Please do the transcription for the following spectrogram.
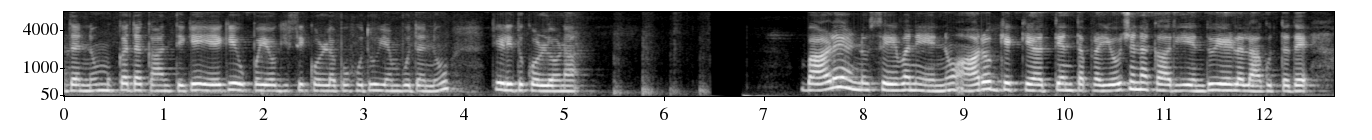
ಅದನ್ನು ಮುಖದ ಕಾಂತಿಗೆ ಹೇಗೆ ಉಪಯೋಗಿಸಿಕೊಳ್ಳಬಹುದು ಎಂಬುದನ್ನು ತಿಳಿದುಕೊಳ್ಳೋಣ. ಬಾಳೆಹಣ್ಣು ಸೇವನೆಯನ್ನು ಆರೋಗ್ಯಕ್ಕೆ ಅತ್ಯಂತ ಪ್ರಯೋಜನಕಾರಿ ಎಂದು ಹೇಳಲಾಗುತ್ತದೆ.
